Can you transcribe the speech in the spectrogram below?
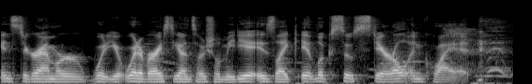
Instagram or what you, whatever I see on social media is like it looks so sterile and quiet,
